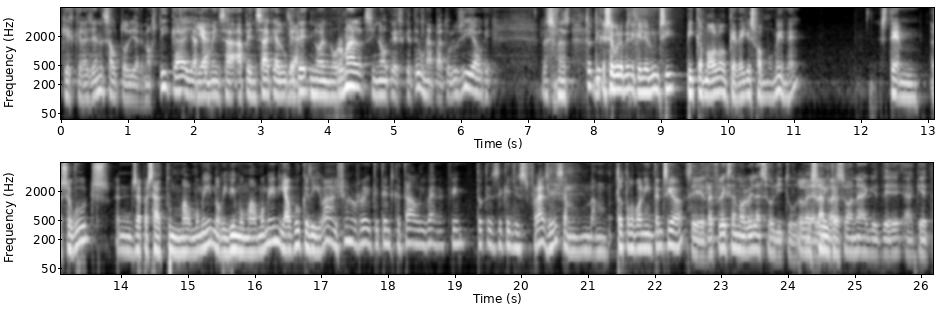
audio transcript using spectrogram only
que és que la gent s'autodiagnostica, ja yeah. comença a pensar que el que yeah. té no és normal, sinó que és que té una patologia o que... Les, les... Tot i que segurament aquell anunci pica molt el que deies fa un moment, eh? Estem asseguts, ens ha passat un mal moment o vivim un mal moment, i hi ha algú que digui, va, això no és res, que tens que tal, i bé, en fi, totes aquelles frases amb, amb tota la bona intenció. Sí, reflexa molt bé la solitud la de solitud. la persona que té aquest,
